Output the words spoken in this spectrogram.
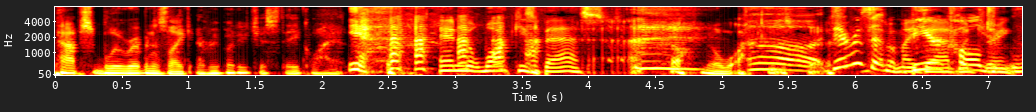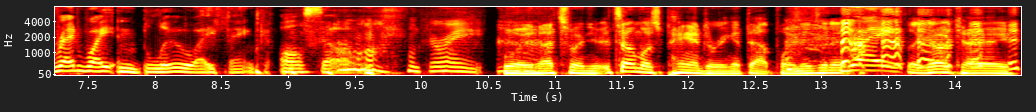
Pabst Blue Ribbon is like, everybody just stay quiet. Yeah. And Milwaukee's best. Oh, Milwaukee's Uh, best. there was a beer called. Red, White, and Blue, I think, also. Oh, great. Boy, that's when you're, it's almost pandering at that point, isn't it? Right. It's like, okay.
